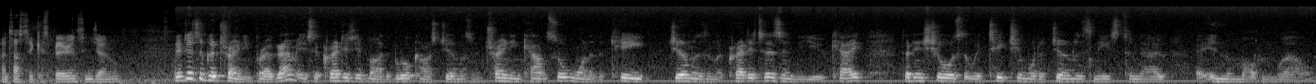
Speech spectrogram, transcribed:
fantastic experience in general. It is a good training programme. It's accredited by the Broadcast Journalism Training Council, one of the key journalism accreditors in the UK, that ensures that we're teaching what a journalist needs to know in the modern world.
